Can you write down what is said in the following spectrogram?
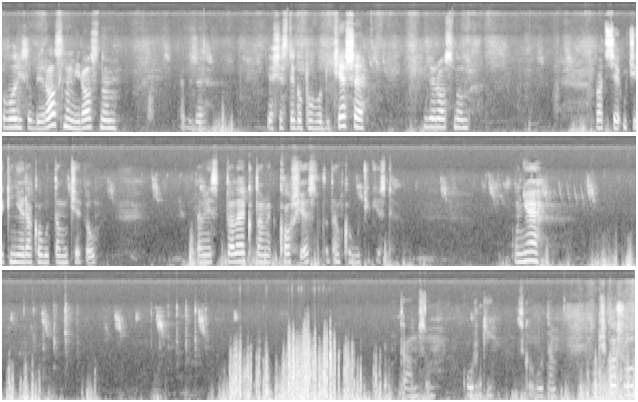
powoli sobie rosną i rosną. Także ja się z tego powodu cieszę, że rosną. Patrzcie, uciekiniera, kogut tam uciekał. Tam jest daleko, tam jak kosz jest, to tam kogucik jest. O nie! Tam są kurki z kogutem. Przy koszu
